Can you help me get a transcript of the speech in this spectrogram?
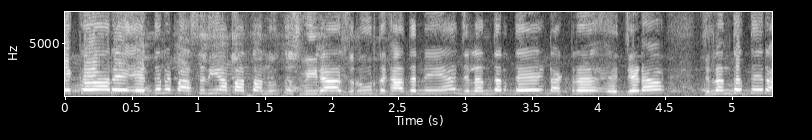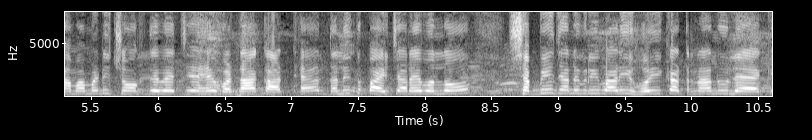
ਇੱਕ ਵਾਰ ਇਧਰਲੇ ਪਾਸੇ ਦੀਆਂ ਆਪਾਂ ਤੁਹਾਨੂੰ ਤਸਵੀਰਾਂ ਜ਼ਰੂਰ ਦਿਖਾ ਦਿੰਨੇ ਆ ਜਲੰਧਰ ਦੇ ਡਾਕਟਰ ਜਿਹੜਾ ਜਲੰਧਰ ਦੇ ਰਾਮਾ ਮੰਡੀ ਚੌਕ ਦੇ ਵਿੱਚ ਇਹ ਵੱਡਾ ਇਕੱਠ ਹੈ। ਦਲਿਤ ਭਾਈਚਾਰੇ ਵੱਲੋਂ 26 ਜਨਵਰੀ ਵਾਲੀ ਹੋਈ ਘਟਨਾ ਨੂੰ ਲੈ ਕੇ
